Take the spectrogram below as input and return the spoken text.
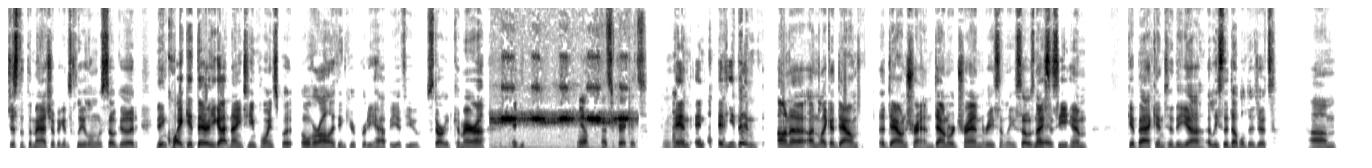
just that the matchup against Cleveland was so good. He didn't quite get there. He got 19 points, but overall, I think you're pretty happy if you started Kamara. And he, Yep, that's the crickets. Mhm. and and and he'd been on a on like a down a downtrend, downward trend recently. So it was nice Right. to see him get back into the uh, at least the double digits. Um,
